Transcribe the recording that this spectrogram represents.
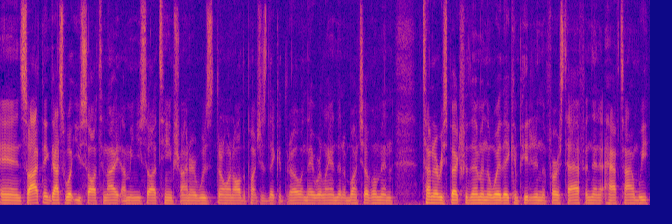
And so I think that's what you saw tonight. I mean, you saw team Schreiner was throwing all the punches they could throw, and they were landing a bunch of them. And a ton of respect for them and the way they competed in the first half. And then at halftime, we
